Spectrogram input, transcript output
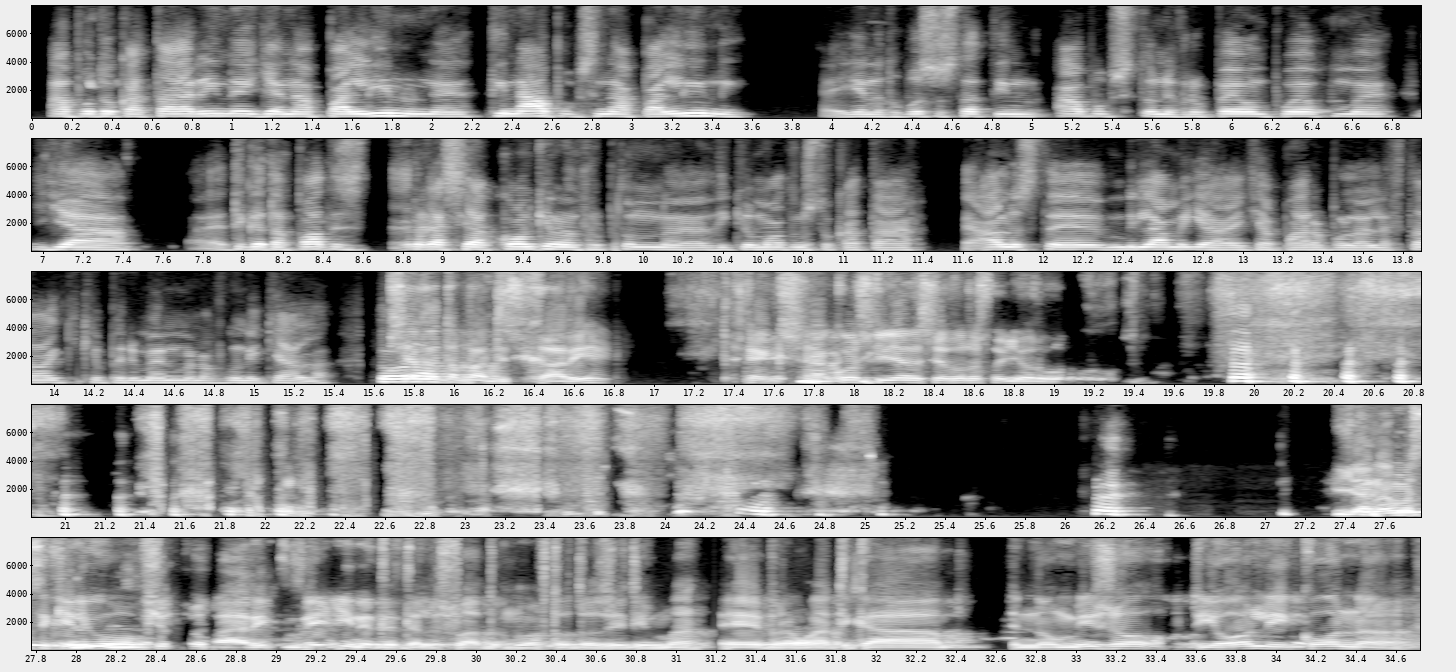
από το Κατάρ είναι για να απαλύνουν την άποψη, να απαλύνει ε, για να το πω σωστά την άποψη των Ευρωπαίων που έχουμε για ε, την καταπάτηση εργασιακών και ανθρωπίνων ε, δικαιωμάτων στο Κατάρ. Άλλωστε, μιλάμε για, για πάρα πολλά λεφτά και, και περιμένουμε να βγουν και άλλα. Ποια καταπάτηση, Χάρη; 600.000 ευρώ στο Γιώργο. Για να είμαστε και λίγο πιο σοβαροί, δεν γίνεται τέλος πάντων με αυτό το ζήτημα. Ε, πραγματικά νομίζω ότι όλη η εικόνα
